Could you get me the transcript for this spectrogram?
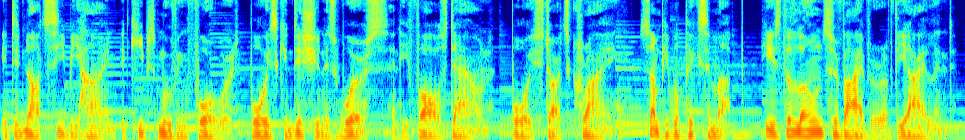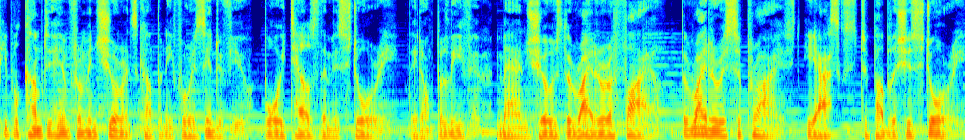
It did not see behind. It keeps moving forward. Boy's condition is worse and he falls down. Boy starts crying. Some people picks him up. He is the lone survivor of the island. People come to him from insurance company for his interview. Boy tells them his story. They don't believe him. Man shows the writer a file. The writer is surprised. He asks to publish his story.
